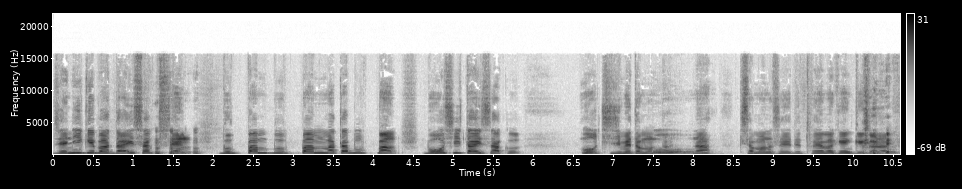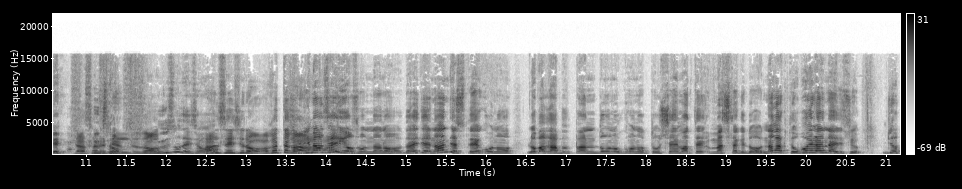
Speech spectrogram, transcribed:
銭ゲバ大作戦。物販物販また物販防止対策を縮めたもんだな貴様のせいで富山県警から 出されてんだぞ。嘘。でしょ？反省しろ。分かったか？知りませんよそんなの。大体何ですって？このロバが物販どうのこうのっておっしゃいまってましたけど長くて覚えられないですよ。じゃあ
